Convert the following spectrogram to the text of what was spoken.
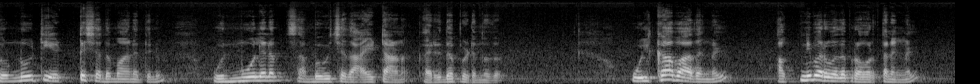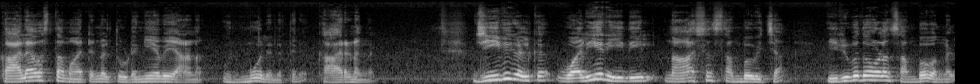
തൊണ്ണൂറ്റിയെട്ട് ശതമാനത്തിനും ഉന്മൂലനം സംഭവിച്ചതായിട്ടാണ് കരുതപ്പെടുന്നത്. ഉൽക്കാപാതങ്ങൾ അഗ്നിപർവത പ്രവർത്തനങ്ങൾ കാലാവസ്ഥ മാറ്റങ്ങൾ തുടങ്ങിയവയാണ് ഉന്മൂലനത്തിന് കാരണങ്ങൾ. ജീവികൾക്ക് വലിയ രീതിയിൽ നാശം സംഭവിച്ച ഇരുപതോളം സംഭവങ്ങൾ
